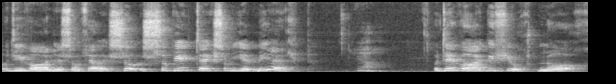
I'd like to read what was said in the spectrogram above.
og de var liksom ferdig. Så, så begynte jeg som hjemmehjelp. Ja. Og det var jeg i 14 år.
